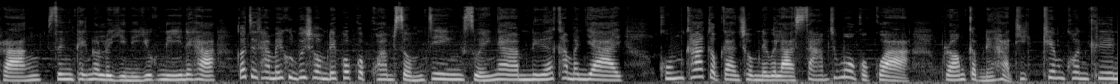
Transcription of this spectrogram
ครั้ง ซึ่งเทคโนโลยีในยุคนี้นะคะ ก็จะทำให้คุณผู้ชมได้พบกับความสมจริง สวยงามเนื้อคำบรรยาย คุ้มค่ากับการชมในเวลา 3 ชั่วโมงกว่าๆพร้อมกับเนื้อหาที่เข้มข้นขึ้น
